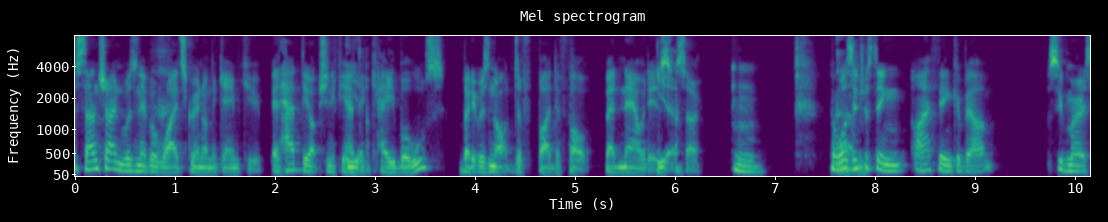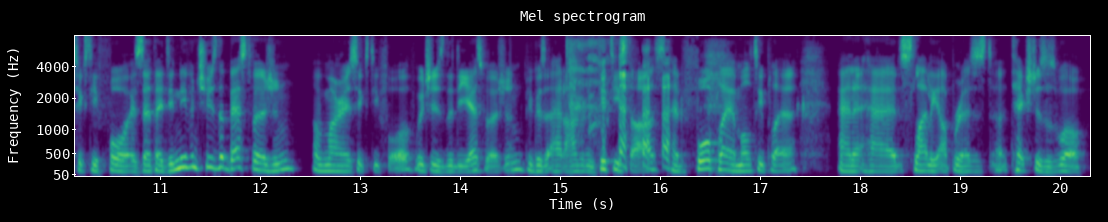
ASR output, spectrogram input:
Sunshine was never widescreen on the GameCube. It had the option if you had Yeah. the cables, but it was not def- by default. But now it is. Yeah. So Mm. And what's Um, interesting, I think, about Super Mario 64 is that they didn't even choose the best version of Mario 64, which is the DS version, because it had 150 stars, had four player multiplayer, and it had slightly up-res uh, textures as well.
